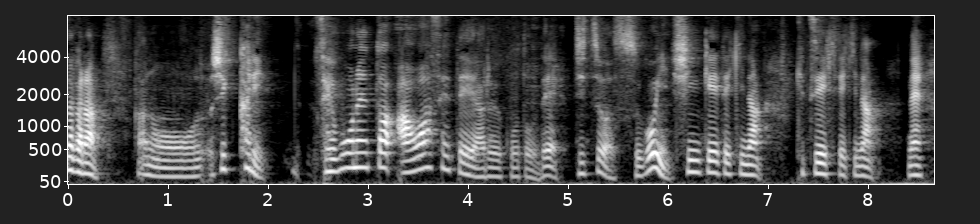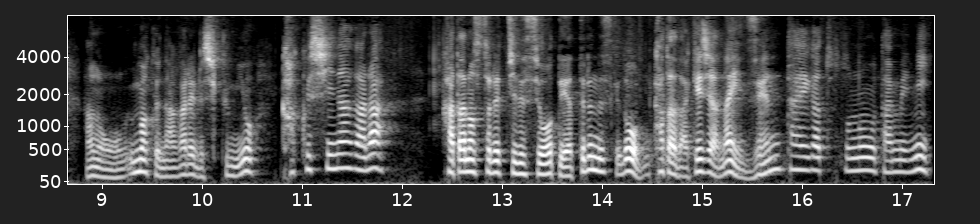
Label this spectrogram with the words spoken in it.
だから、あのー、しっかり背骨と合わせてやることで実はすごい神経的な血液的なねあのうまく流れる仕組みを隠しながら肩のストレッチですよってやってるんですけど肩だけじゃない全体が整うために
